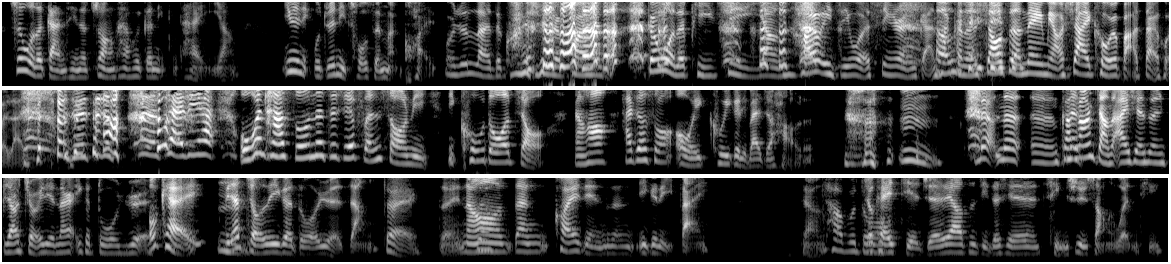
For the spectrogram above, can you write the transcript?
所以我的感情的状态会跟你不太一样。因为你，我觉得你抽身蛮快的，我觉得来得快去得快，跟我的脾气一样，还有以及我的信任感，他可能消失的那一秒，下一刻我又把他带回来。就觉得这个这个太厉害。我问他说：“那这些分手你，你你哭多久？”然后他就说：“哦，我一哭一个礼拜就好了。”嗯，没有，那嗯，刚刚讲的艾先生比较久一点，大概一个多月。OK，比较久的一个多月这样。嗯、对对，然后但快一点，可能一个礼拜。这样差不多就可以解决掉自己这些情绪上的问题。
